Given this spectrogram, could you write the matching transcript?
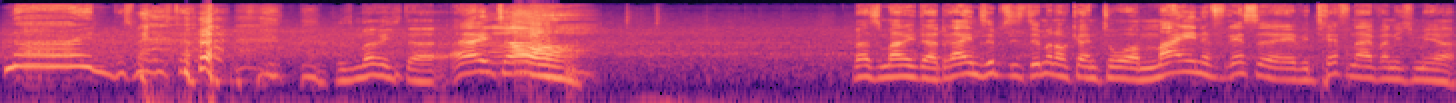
Nein! Was mache ich da? was mache ich da? Alter! oh. Was mache ich da? 73 ist immer noch kein Tor. Meine Fresse, ey. Wir treffen einfach nicht mehr.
